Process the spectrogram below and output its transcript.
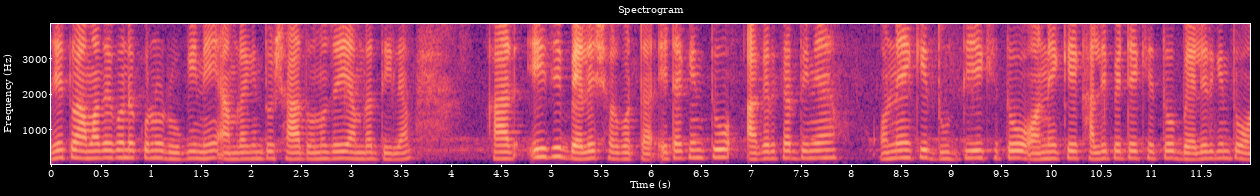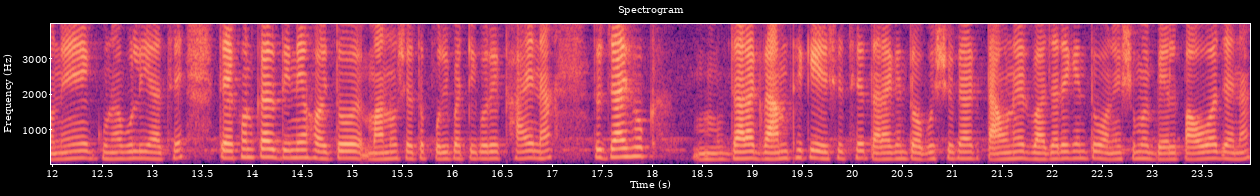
যেহেতু আমাদের ঘরে কোনো রুগী নেই, আমরা কিন্তু স্বাদ অনুযায়ী আমরা দিলাম। আর এই যে বেলের শরবতটা, এটা কিন্তু আগেরকার দিনে অনেকে দুধ দিয়ে খেত, অনেকে খালি পেটে খেত, বেলের কিন্তু অনেক গুণাবলী আছে। তো এখনকার দিনে হয়তো মানুষ এত পরিপাটি করে খায় না। তো যাই হোক যারা গ্রাম থেকে এসেছে, তারা কিন্তু অবশ্যই টাউনের বাজারে কিন্তু অনেক সময় বেল পাওয়া যায় না।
